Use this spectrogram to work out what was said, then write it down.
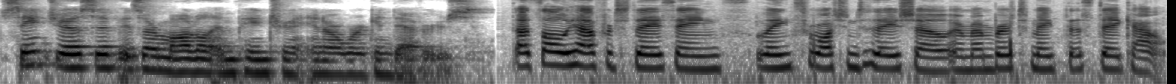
St. Joseph is our model and patron in our work endeavors. That's all we have for today, Saints. Thanks for watching today's show, and remember to make this day count.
